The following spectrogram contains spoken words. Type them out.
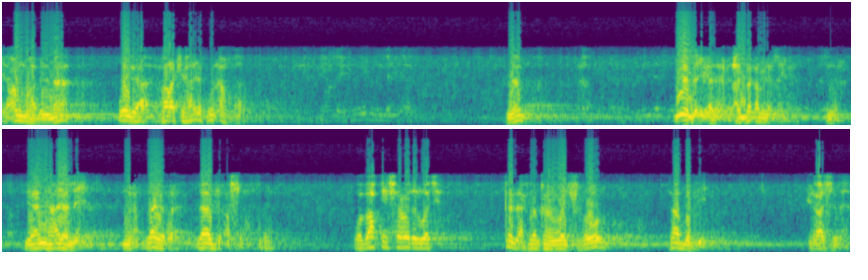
يعمها بالماء وإذا فركها يكون أفضل. نعم؟ من اللحية؟ نعم العنفقة من اللحية. نعم. لأنها على اللحية. نعم لا يقل لا يجوز قصرها نعم. وباقي شعور الوجه. لو كان الوجه شعور لا بد يغسله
